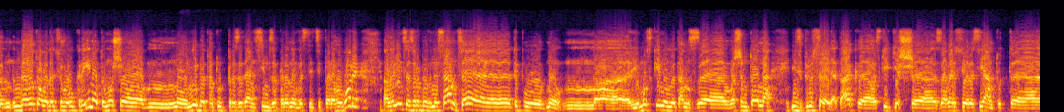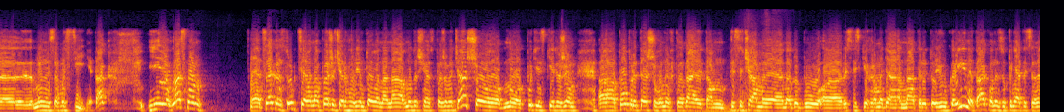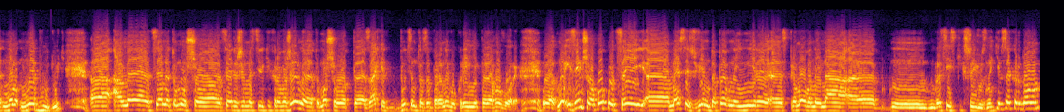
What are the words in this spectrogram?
не готова до цього Україна, тому що ну нібито тут президент всім заборонив вести ці переговори, але він це зробив не сам. Це е, типу, ну йому скинули там з е, Вашингтона і з Брюсселя, так Е, оскільки ж за версією росіян тут ми не самостійні, так і власне. Е, Ця конструкція вона в першу чергу орієнтована на внутрішнього споживача, що ну путінський режим, е, попри те, що вони вкладають там тисячами на добу е, російських громадян на територію України, так вони зупинятися не, не будуть. Але це не тому, що цей режим настільки кровожерливий, а тому, що от захід буцімто заборонив Україні переговори. От ну і з іншого боку, цей меседж він до певної міри спрямований на російських союзників за кордоном,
